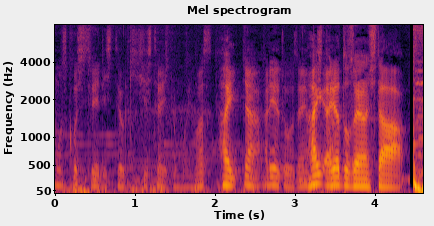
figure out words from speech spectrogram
もう少し整理してお聞きしたいと思います。はい。じゃあありがとうございました。はいありがとうございました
